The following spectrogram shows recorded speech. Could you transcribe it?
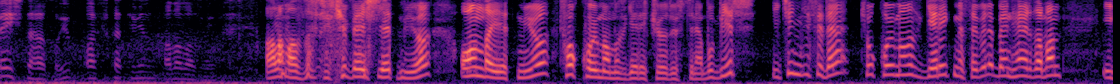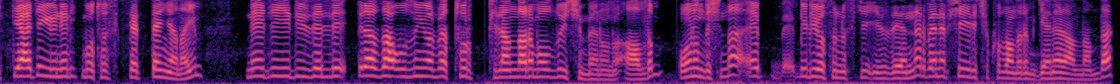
5 daha koyup Afrika TV'nin alamaz mıydık? Alamazdık çünkü 5 yetmiyor. 10 da yetmiyor. Çok koymamız gerekiyordu üstüne. Bu bir. İkincisi de çok koymamız gerekmese bile ben her zaman ihtiyaca yönelik motosikletten yanayım. NC 750 biraz daha uzun yol ve tur planlarım olduğu için ben onu aldım. Onun dışında hep biliyorsunuz ki izleyenler ben hep şehir içi kullanırım genel anlamda.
